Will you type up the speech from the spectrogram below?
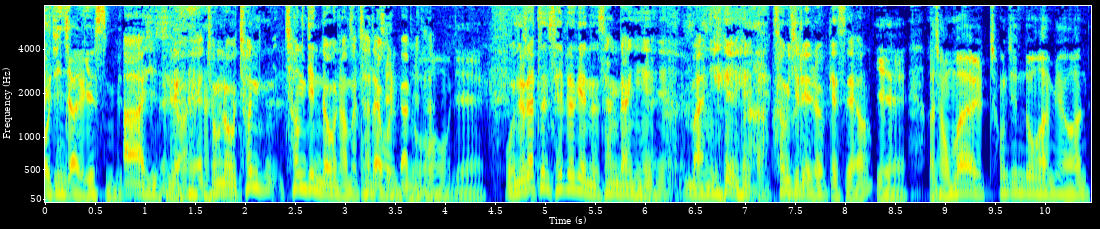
어딘지 알겠습니다. 아, 아시죠? 네. 예, 종로 청, 청진동을 한번 찾아볼까 합니다. 예. 오늘 같은 새벽에는 상당히 많이 성실히 이뤘겠어요. 예. 아, 정말 청진동 하면,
